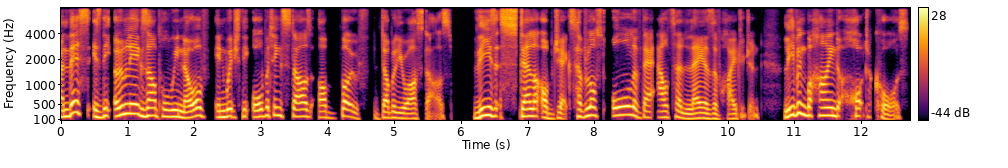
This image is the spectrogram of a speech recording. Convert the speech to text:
and this is the only example we know of in which the orbiting stars are both WR stars. These stellar objects have lost all of their outer layers of hydrogen, leaving behind hot cores.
